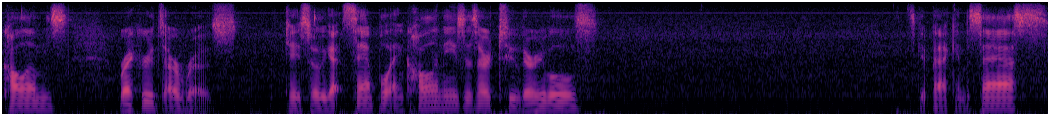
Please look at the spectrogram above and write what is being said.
columns, records are rows. Okay, so we got sample and colonies as our two variables. Let's get back into SAS.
